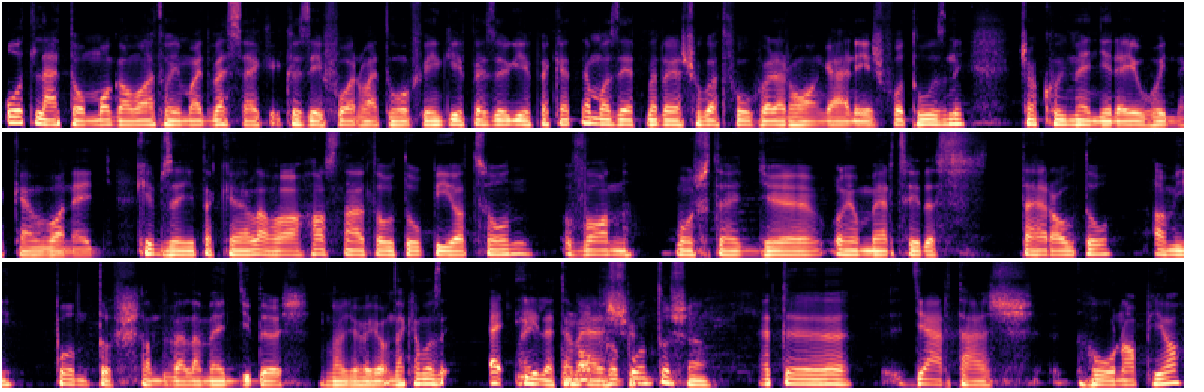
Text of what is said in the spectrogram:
ott látom magamat, hogy majd veszek középformátumú fényképezőgépeket, nem azért, mert olyan sokat fogok vele rohangálni és fotózni, csak hogy mennyire jó, hogy nekem van egy. Képzeljétek el, a használt autópiacon van most egy ö, olyan Mercedes teherautó, ami pontosan velem egyidős. Nagyon jó. Nekem az e- életem Napra első. pontosan? Hát ö, gyártás hónapja,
